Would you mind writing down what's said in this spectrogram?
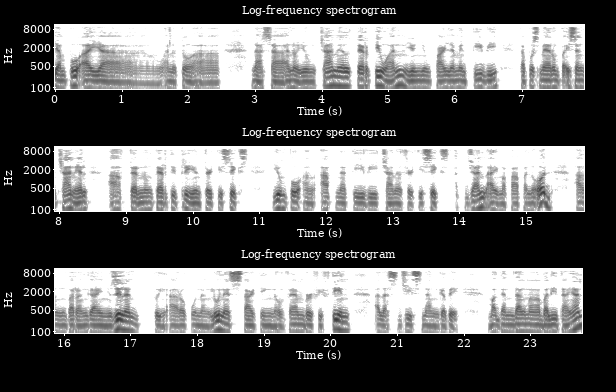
Yan po ay ah, ano to, ah, nasa ano yung channel 31, yun yung Parliament TV, tapos meron pa isang channel after nung 33, yung 36 yun po ang app na TV Channel 36. At dyan ay mapapanood ang Barangay New Zealand tuwing araw po ng lunes starting November 15 alas 10 ng gabi. Magandang mga balita yan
